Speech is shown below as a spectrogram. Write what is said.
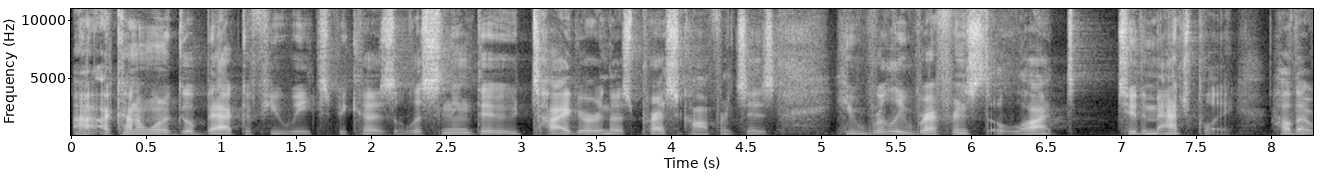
I, I kind of want to go back a few weeks because listening to Tiger in those press conferences, he really referenced a lot to the match play, how that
